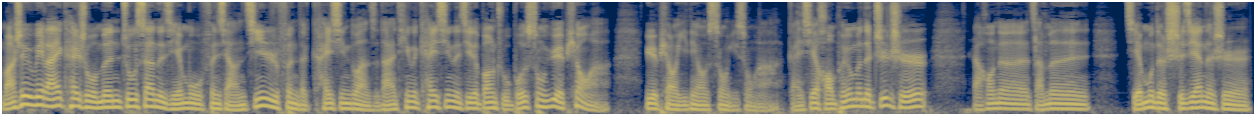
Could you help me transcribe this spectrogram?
马上与未来开始我们周三的节目，分享今日份的开心段子。大家听得开心的，记得帮主播送月票啊，月票一定要送一送啊！感谢好朋友们的支持。然后呢，咱们节目的时间呢是。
